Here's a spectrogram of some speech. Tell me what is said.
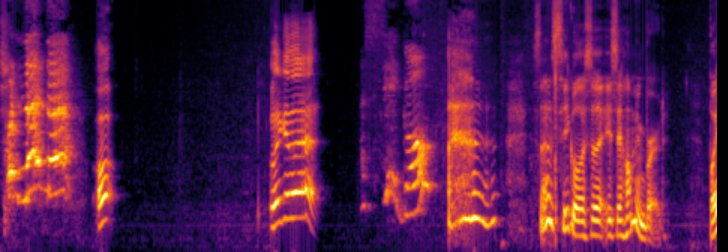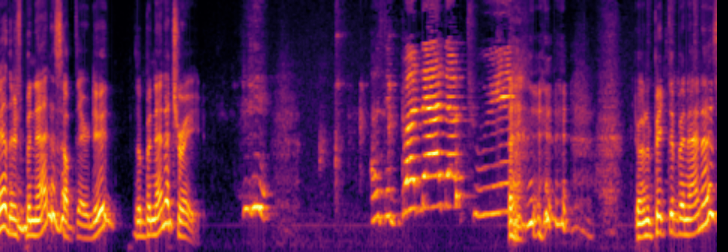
Banana! Oh! Look at that! It's not a seagull, it's a, it's a hummingbird. But yeah, there's bananas up there, dude. The banana tree. It's a banana tree. you wanna pick the bananas?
